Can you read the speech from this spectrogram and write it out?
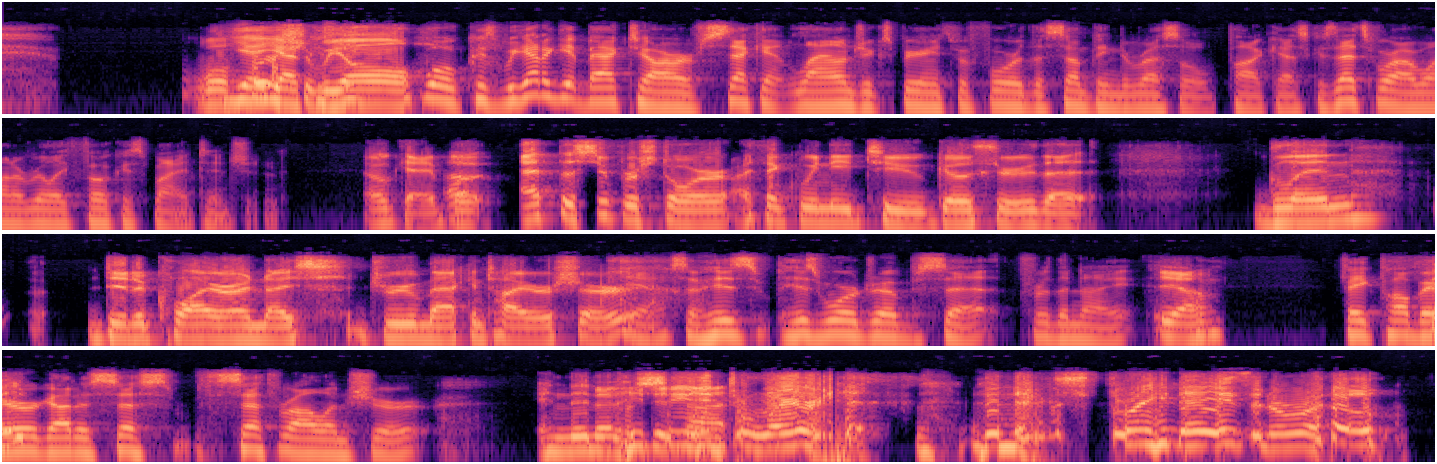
Well, yeah, first, yeah. should 'cause we all? Well, because we got to get back to our second lounge experience before the Something to Wrestle podcast, because that's where I want to really focus my attention. Okay, Uh, but at the superstore, I think we need to go through that. Glenn did acquire a nice Drew McIntyre shirt. Yeah. So his his wardrobe set for the night. yeah. Fake Paul Bearer got his Seth, Seth Rollins shirt. And then That he did proceeded not- to wear it the next three days in a row.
